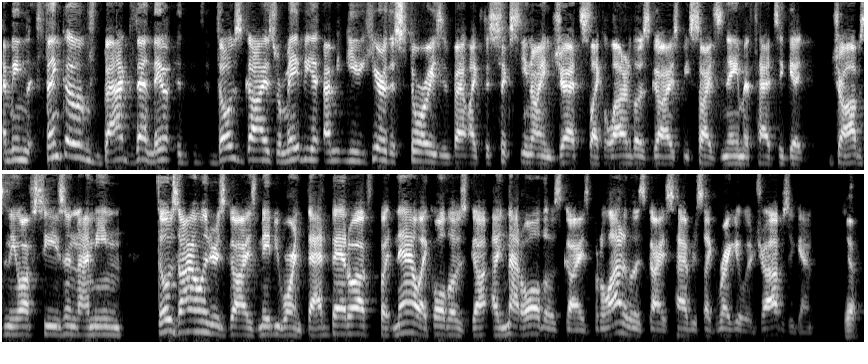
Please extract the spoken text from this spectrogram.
I mean, think of back then. They, those guys, or maybe I mean, you hear the stories about like the '69 Jets. Like a lot of those guys, besides Namath, had to get jobs in the off season. I mean, those Islanders guys maybe weren't that bad off, but now like all those guys, not all those guys, but a lot of those guys have just like regular jobs again. Yep.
